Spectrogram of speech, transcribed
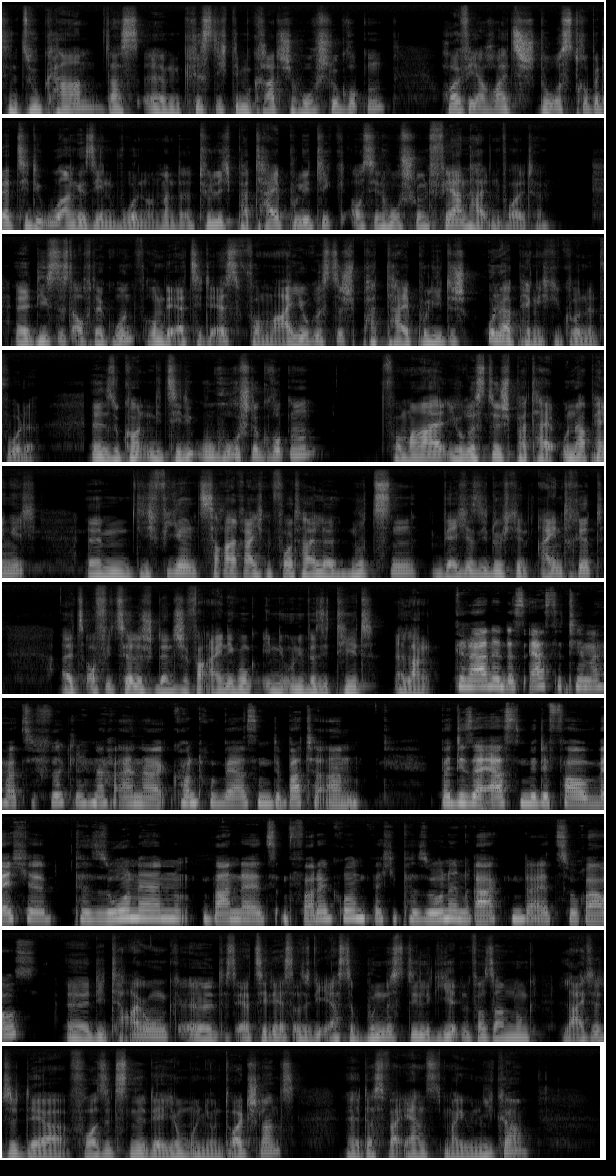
Hinzu kam, dass ähm, christlich-demokratische Hochschulgruppen häufig auch als Stoßtruppe der CDU angesehen wurden und man natürlich Parteipolitik aus den Hochschulen fernhalten wollte. Äh, dies ist auch der Grund, warum der RCDS formal juristisch parteipolitisch unabhängig gegründet wurde. Äh, so konnten die CDU-Hochschulgruppen formal juristisch parteiunabhängig, ähm, die vielen zahlreichen Vorteile nutzen, welche sie durch den Eintritt als offizielle studentische Vereinigung in die Universität erlangen. Gerade das erste Thema hört sich wirklich nach einer kontroversen Debatte an. Bei dieser ersten BDV, welche Personen waren da jetzt im Vordergrund? Welche Personen ragten da jetzt so raus? Äh, die Tagung äh, des RCDS, also die erste Bundesdelegiertenversammlung, leitete der Vorsitzende der Jungen Union Deutschlands. Äh, das war Ernst Majunika.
